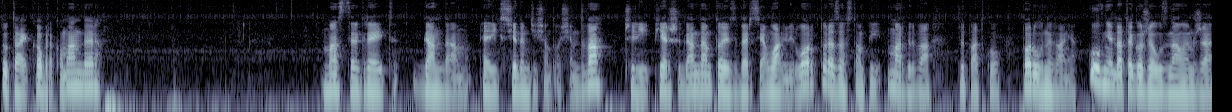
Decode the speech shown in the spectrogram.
Tutaj Cobra Commander, Master Grade Gundam RX-78-2, czyli pierwszy Gundam, to jest wersja One Year War, która zastąpi Mark II w wypadku porównywania. Głównie dlatego, że uznałem, że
